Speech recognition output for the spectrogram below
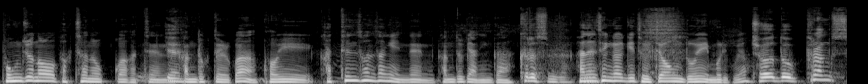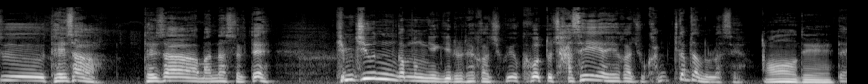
봉준호, 박찬욱과 같은 예. 감독들과 거의 같은 선상에 있는 감독이 아닌가 그렇습니다. 하는 네. 생각이 들 정도의 인물이고요. 저도 프랑스 대사 대사 만났을 때 김지훈 감독 얘기를 해가지고요. 그것도 자세히 해가지고 감- 깜짝 놀랐어요. 어, 네. 네.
